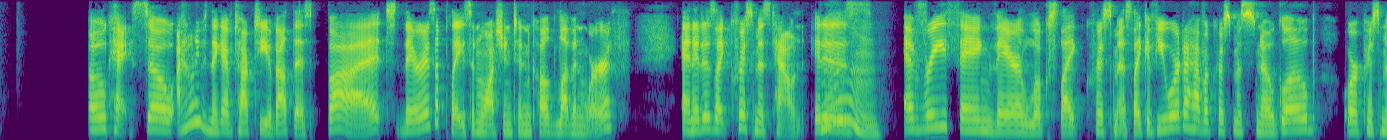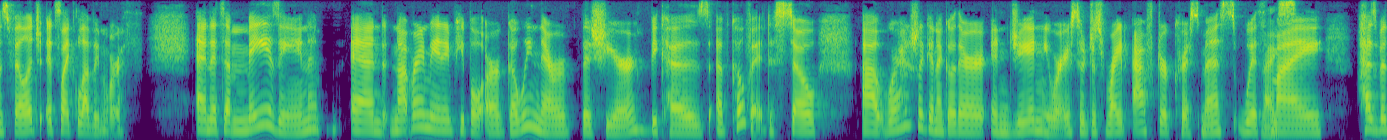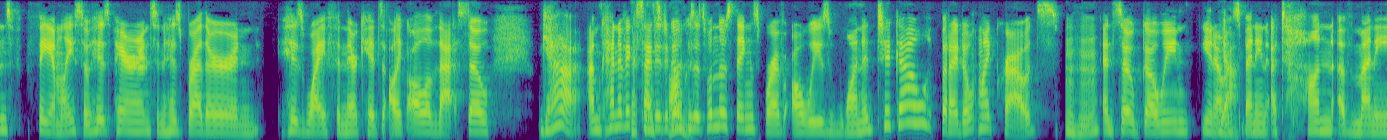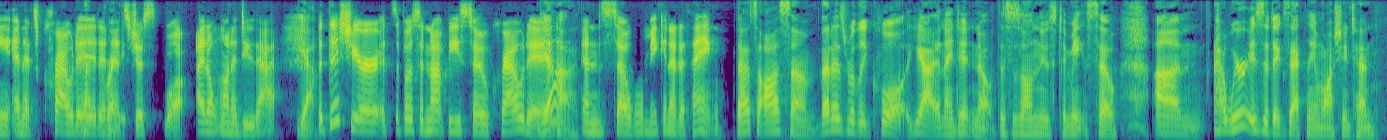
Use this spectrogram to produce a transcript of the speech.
Okay, so I don't even think I've talked to you about this, but there is a place in Washington called Leavenworth, and it is like Christmas town. It mm. is hmm. everything there looks like Christmas. Like if you were to have a Christmas snow globe or a Christmas village, it's like Leavenworth. And it's amazing. And not very many people are going there this year because of COVID. So uh, we're actually going to go there in January. So just right after Christmas with nice. my husband's family. So his parents and his brother and his wife and their kids, like all of that. So, yeah, I'm kind of excited to go because it's one of those things where I've always wanted to go, but I don't like crowds. Mm-hmm. And so going, you know, yeah. and spending a ton of money and it's crowded and right. it's just, well, I don't want to do that. Yeah. But this year it's supposed to not be so crowded. Yeah. And so we're making it a thing. That's awesome. That is really cool. Yeah. And I didn't know. This is all news to me. So, um, where is it exactly in Washington?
